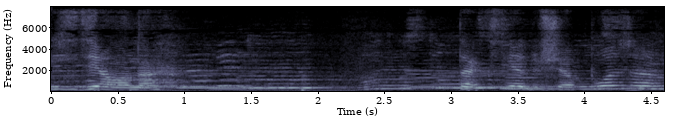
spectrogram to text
Сделано. Так, следующая поза.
